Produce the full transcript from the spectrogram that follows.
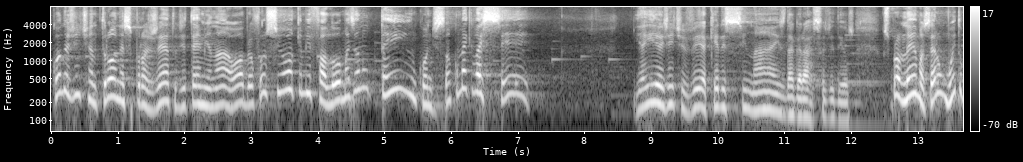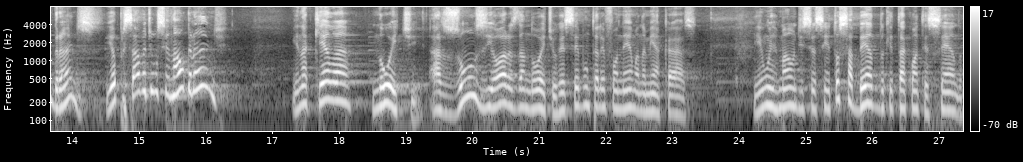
quando a gente entrou nesse projeto de terminar a obra, foi o Senhor que me falou, mas eu não tenho condição, como é que vai ser? E aí a gente vê aqueles sinais da graça de Deus. Os problemas eram muito grandes, e eu precisava de um sinal grande. E naquela noite, às 11 horas da noite, eu recebo um telefonema na minha casa. E um irmão disse assim: Estou sabendo do que está acontecendo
